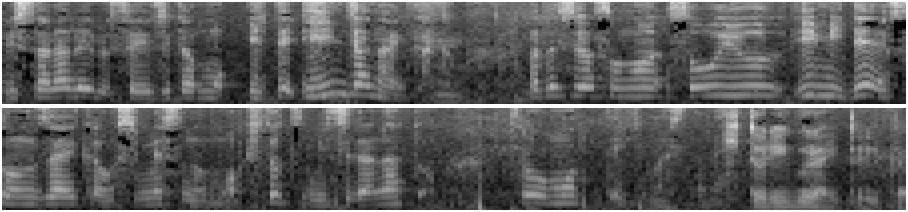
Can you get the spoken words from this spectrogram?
り去られる政治家もいていいんじゃないかと、私はそのそういう意味で存在感を示すのも一つ道だなとそう思っていきましたね。一人ぐらいというか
